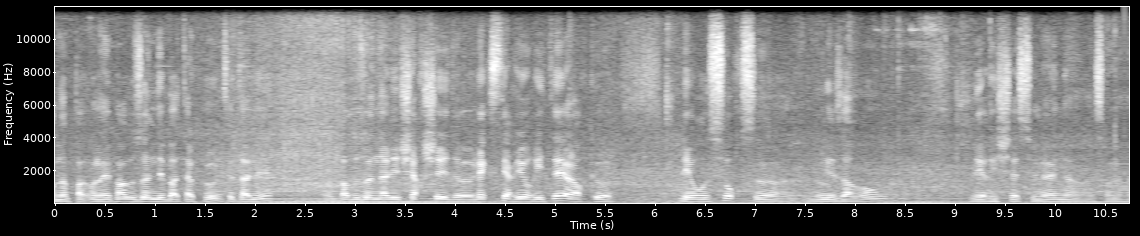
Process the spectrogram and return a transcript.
On n'avait pas besoin des Bataclones cette année, on n'a pas besoin d'aller chercher de l'extériorité alors que les ressources, nous les avons, les richesses humaines sont là.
